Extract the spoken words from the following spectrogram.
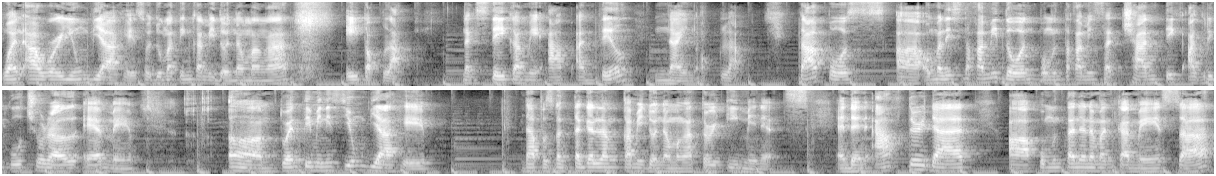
1 hour yung biyahe. So, dumating kami doon ng mga 8 o'clock. Nagstay kami up until 9 o'clock. Tapos, ah, umalis na kami doon. Pumunta kami sa Chantic Agricultural Eme. Um, 20 minutes yung biyahe. Tapos, nagtagal lang kami doon ng mga 30 minutes. And then, after that, ah, pumunta na naman kami sa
